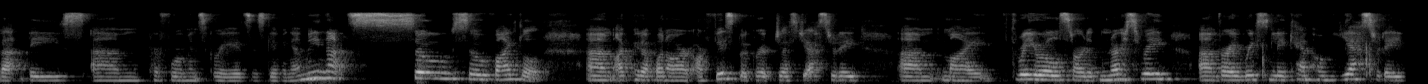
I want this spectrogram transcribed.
that these um, performance grades is giving. I mean, that's so, so vital. Um, I put up on our, our Facebook group just yesterday, um, my three-year-old started nursery um, very recently, came home yesterday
